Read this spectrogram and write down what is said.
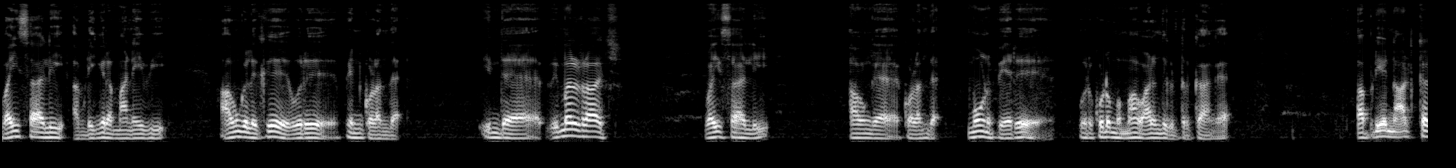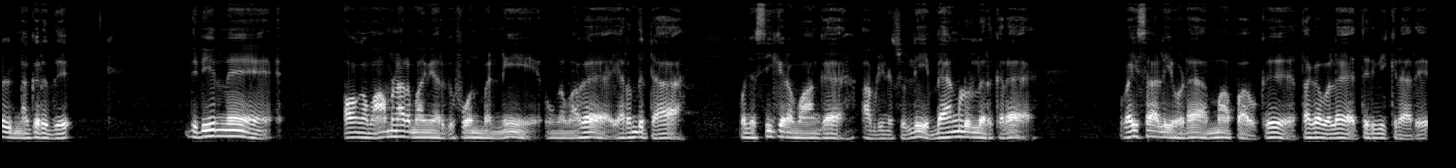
வைசாலி அப்படிங்கிற மனைவி அவங்களுக்கு ஒரு பெண் குழந்த. இந்த விமல்ராஜ் வைசாலி அவங்க குழந்த. மூணு பேர் ஒரு குடும்பமாக வாழ்ந்துக்கிட்டு இருக்காங்க. அப்படியே நாட்கள் நகருது. திடீர்னு அவங்க மாமனார் மாமியாருக்கு ஃபோன் பண்ணி உங்கள் மக இறந்துட்டா கொஞ்சம் சீக்கிரம் வாங்க அப்படின்னு சொல்லி பெங்களூரில் இருக்கிற வைசாலியோட அம்மா அப்பாவுக்கு தகவலை தெரிவிக்கிறாரு.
